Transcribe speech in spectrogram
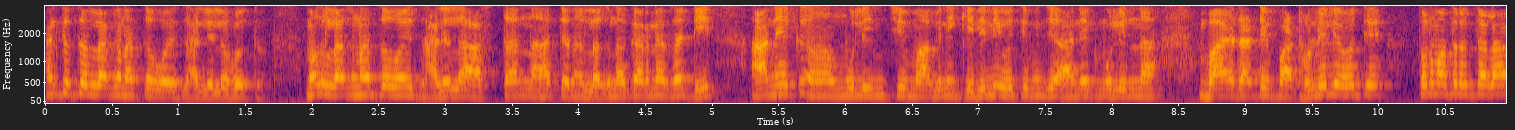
आणि त्याचं लग्नाचं वय झालेलं होतं. मग लग्नाचं वय झालेलं असताना त्यानं लग्न करण्यासाठी अनेक मुलींची मागणी केलेली होती. म्हणजे अनेक मुलींना बायोडाटे पाठवलेले होते. पण मात्र त्याला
